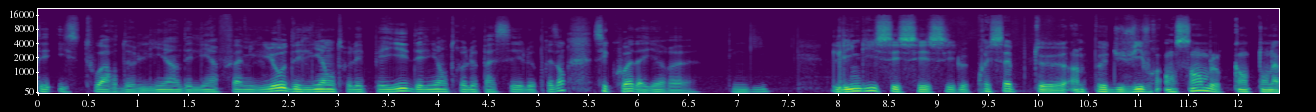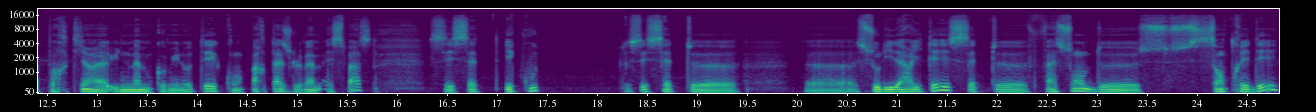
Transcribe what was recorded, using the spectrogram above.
est histoire de liens, des liens familiaux, des liens entre les pays, des liens entre le passé et le présent. C'est quoi d'ailleurs euh, Lingui? Lingui, c'est le précepte euh, un peu du vivre ensemble quand on appartient à une même communauté, qu'on partage le même espace. C'est cette écoute, c'est cette euh, euh, solidarité, cette euh, façon de s'entraider,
